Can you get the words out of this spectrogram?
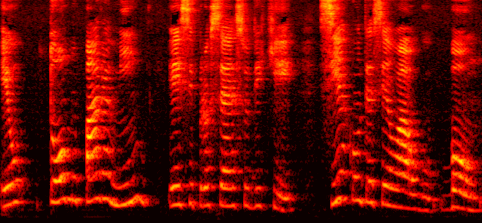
eu tomo para mim esse processo de que se aconteceu algo bom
